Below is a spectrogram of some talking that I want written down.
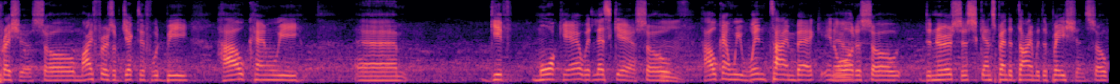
pressure. So my first objective would be, how can we um, give more care with less care. So mm. how can we win time back in yeah. order so the nurses can spend the time with the patients? So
